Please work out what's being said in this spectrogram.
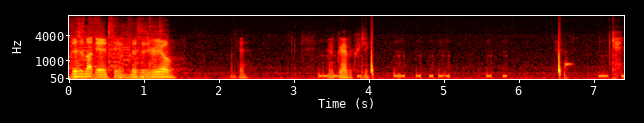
This is not editing. This is real. Okay. Let me grab it quickly. Okay.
